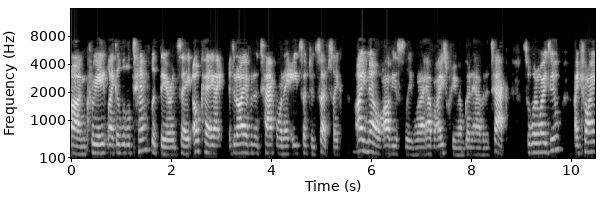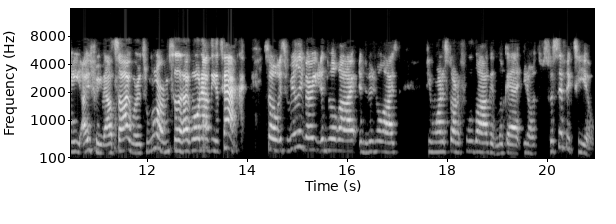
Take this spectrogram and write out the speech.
um, create like a little template there and say, okay, I, did I have an attack when I ate such and such? Like, I know obviously when I have ice cream, I'm going to have an attack. So what do I do? I try and eat ice cream outside where it's warm so that I won't have the attack. So it's really very individualized. If you want to start a food log and look at, you know, it's specific to you.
